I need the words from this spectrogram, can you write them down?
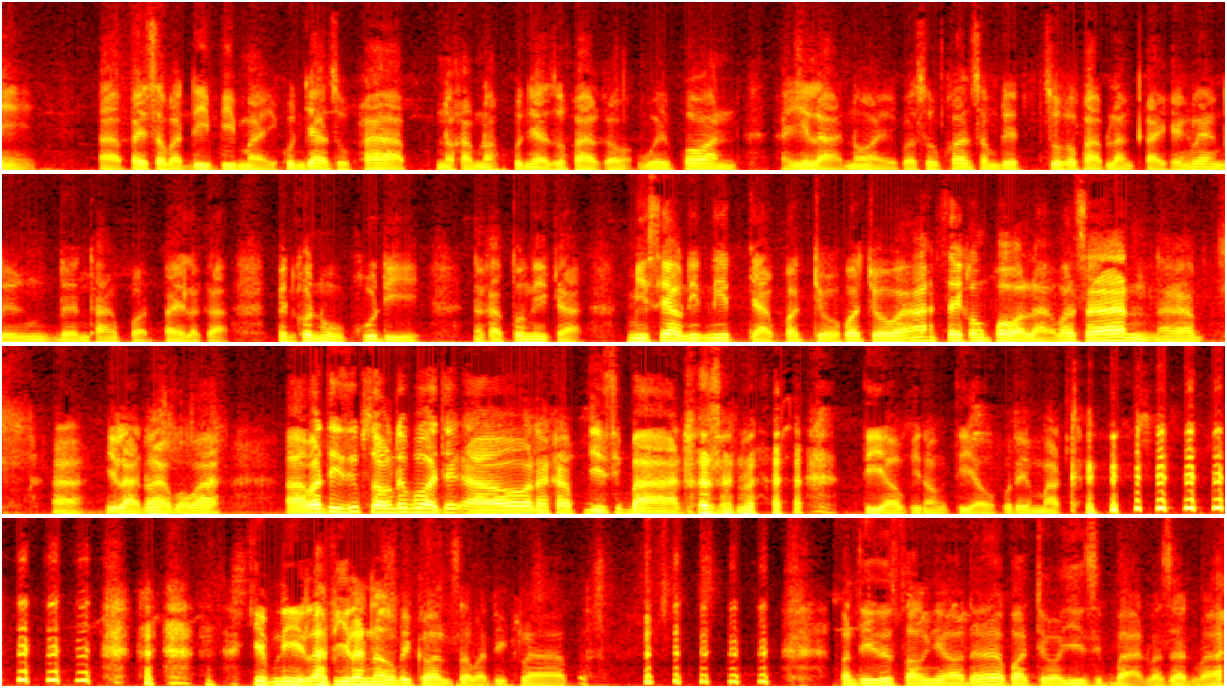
อ่าไปสวัสดีปีใหม่คุณย่าสุภาพ นะครับเนาะคุณย่าสุภาก็อวยพรให้หลานหน่อย ประสบความสำเร็จสุขภาพร่างกายแข็งแรงเดินเดินทางปลอดภัยแล้วก็เป็นคนหูผู้ดีนะครับ ตรงนี้ก็มีเซลนิดๆจากพ่อโจพ่อโจว่าอะใส่ของพ่อล่ะว่าสั้นนะครับอ่าอีหลาน้อยบอกว่าอ่าวันที่สิบสองได้พ่อจะเอานะครับยี่สิบบาทว่าสันว่าเตียวพี่น้องเตียวผู้ใดมัก คลิปนี้ลาพี่ละน้องไปก่อนสวัสดีครับ วันที่สิบสองอย่าเอาเด้อพอโจยี่สิบบาทมาสั่นมา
